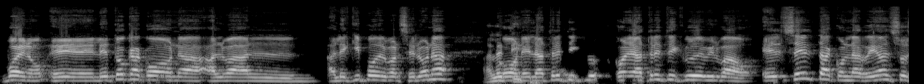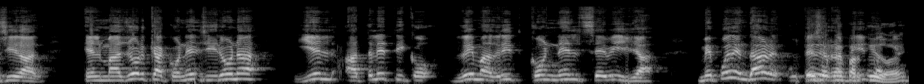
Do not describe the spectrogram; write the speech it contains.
Bueno, eh, le toca con al, equipo del Barcelona con el, Atlético, con el Atlético Club de Bilbao, el Celta con la Real Sociedad, el Mallorca con el Girona y el Atlético de Madrid con el Sevilla. ¿Me pueden dar ustedes el partido, ¿eh?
